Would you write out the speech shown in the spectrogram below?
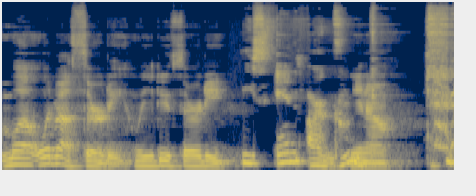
well, what about 30? Will you do 30? He's in our group. You know.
